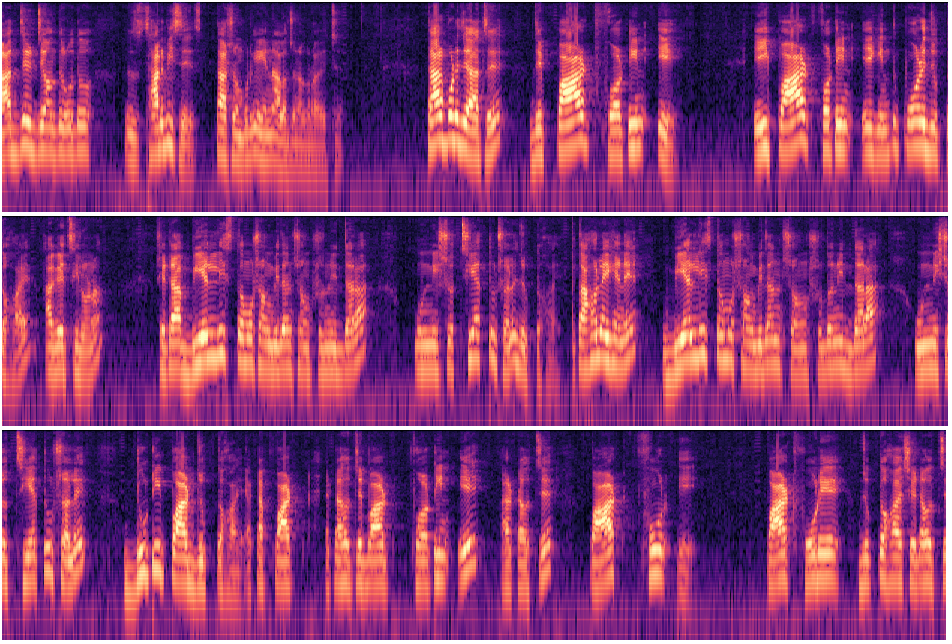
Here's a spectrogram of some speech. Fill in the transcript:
রাজ্যের যে অন্তর্গত সার্ভিসেস তার সম্পর্কে এখানে আলোচনা করা হয়েছে। তারপরে যে আছে যে পার্ট ফোরটিন এ এই পার্ট ফোরটিন এ কিন্তু পরে যুক্ত হয়, আগে ছিল না। সেটা বিয়াল্লিশতম সংবিধান সংশোধনীর দ্বারা উনিশশো ছিয়াত্তর সালে যুক্ত হয়। তাহলে এখানে বিয়াল্লিশতম সংবিধান সংশোধনীর দ্বারা উনিশশো ছিয়াত্তর সালে দুটি পার্ট যুক্ত হয়। একটা পার্ট একটা হচ্ছে পার্ট ফোরটিন এ আর একটা হচ্ছে পার্ট ফোর এ পার্ট ফোরে যুক্ত হয়, সেটা হচ্ছে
